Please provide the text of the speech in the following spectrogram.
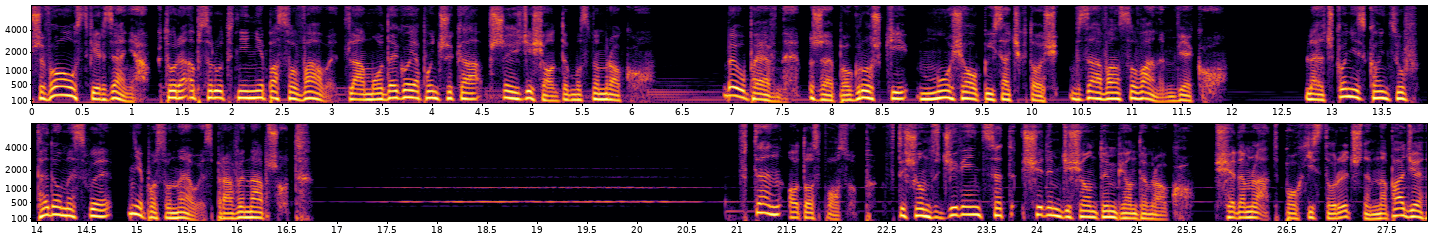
Przywołał stwierdzenia, które absolutnie nie pasowały dla młodego Japończyka w 68 roku. Był pewny, że pogróżki musiał pisać ktoś w zaawansowanym wieku. Lecz koniec końców te domysły nie posunęły sprawy naprzód. W ten oto sposób w 1975 roku, 7 lat po historycznym napadzie,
